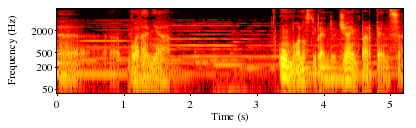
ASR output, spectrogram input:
eh, guadagna un buono stipendio già in partenza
